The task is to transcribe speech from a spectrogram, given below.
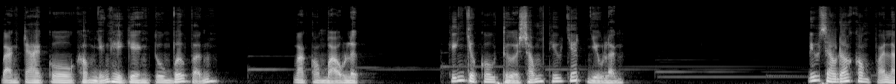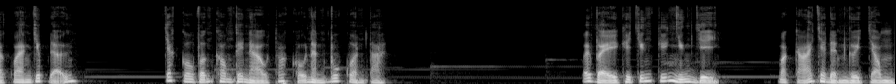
Bạn trai cô không những hay ghen tuông vớ vẩn, Mà còn bạo lực, Khiến cho cô thừa sống thiếu chết nhiều lần. Nếu sau đó không phải là quan giúp đỡ, Chắc cô vẫn không thể nào thoát khỏi nanh vuốt của anh ta. Bởi vậy khi chứng kiến những gì Mà cả gia đình người chồng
